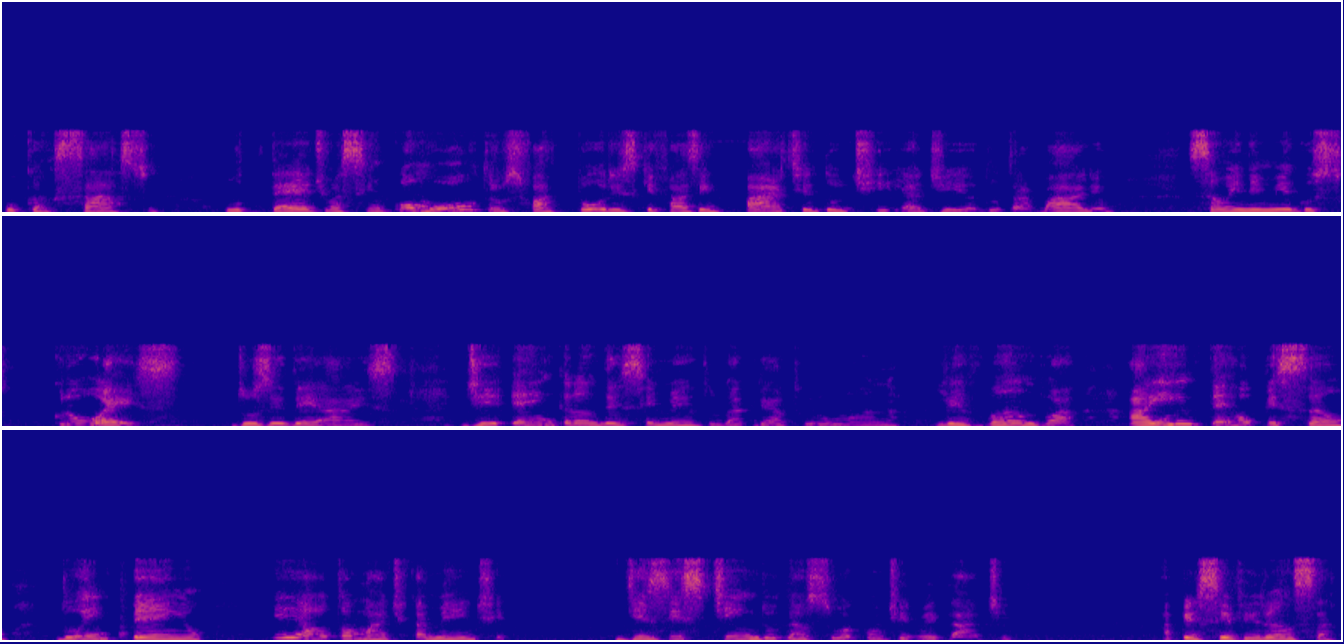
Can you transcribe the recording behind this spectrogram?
O cansaço, o tédio, assim como outros fatores que fazem parte do dia a dia do trabalho, são inimigos cruéis dos ideais de engrandecimento da criatura humana, levando-a à interrupção do empenho e automaticamente desistindo da sua continuidade. A perseverança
